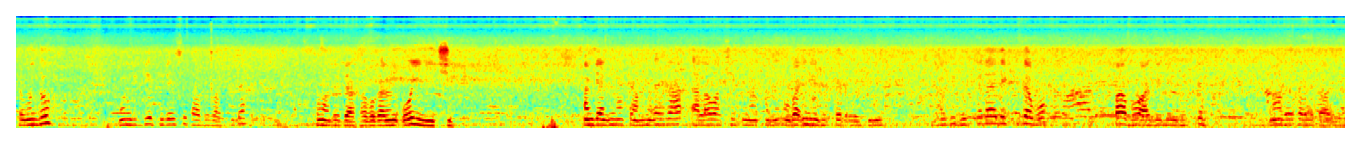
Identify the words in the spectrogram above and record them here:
তো বন্ধু মন্দির দিয়ে ফিরে এসে তারপর বাকিটা তোমাদের দেখাবো কারণ ওই নিচে আমি জানি না ক্যামেরা অ্যালাউ আছে কিনা ওখানে মোবাইল নিয়ে ঢুকতে দেবে কিনা। যদি ঢুকতে দেয় দেখতে যাব পাবো আর যদি ঢুকতে। না দেয় তাহলে পাবো না।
